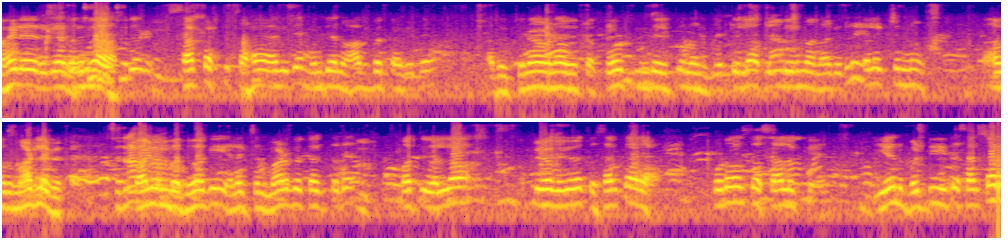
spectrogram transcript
ಮಹಿಳೆಯರಿಗೆ ಅದರಿಂದ ಸಾಕಷ್ಟು ಸಹಾಯ ಆಗಿದೆ ಮುಂದೇನು ಆಗಬೇಕಾಗಿದೆ. ಅದು ಚುನಾವಣಾ ಕೋರ್ಟ್ ಮುಂದೆ ಇತ್ತು ನನಗೆ ಗೊತ್ತಿಲ್ಲ ಅದು ತೀರ್ಮಾನ ಆಗಿದ್ರೆ ಎಲೆಕ್ಷನ್ ಅವ್ರು ಮಾಡಲೇಬೇಕು. ಕಾನೂನುಬದ್ಧವಾಗಿ ಎಲೆಕ್ಷನ್ ಮಾಡಬೇಕಾಗ್ತದೆ ಮತ್ತು ಎಲ್ಲ ಉಪಯೋಗ ಇವತ್ತು ಸರ್ಕಾರ ಕೊಡುವಂಥ ಸಾಲಕ್ಕೆ ಏನು ಬಡ್ಡಿ ಇದೆ ಸರ್ಕಾರ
